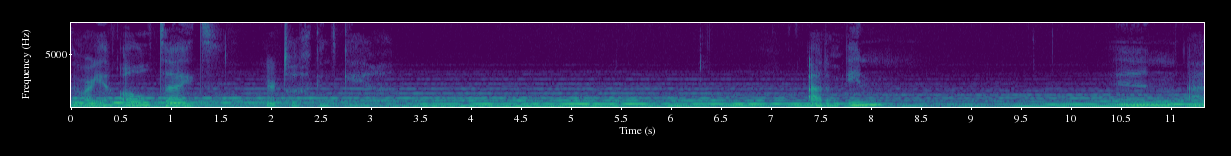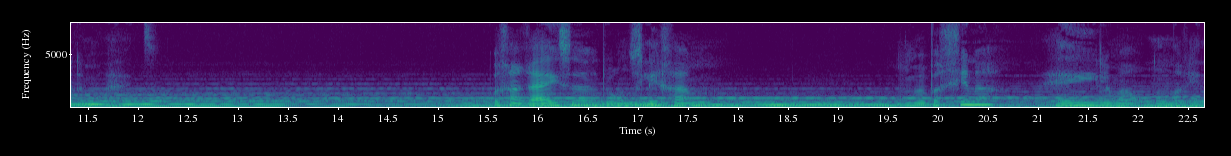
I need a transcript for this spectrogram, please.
en waar je altijd naar terug kunt keren. Adem in We gaan reizen door ons lichaam. We beginnen helemaal onderin.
